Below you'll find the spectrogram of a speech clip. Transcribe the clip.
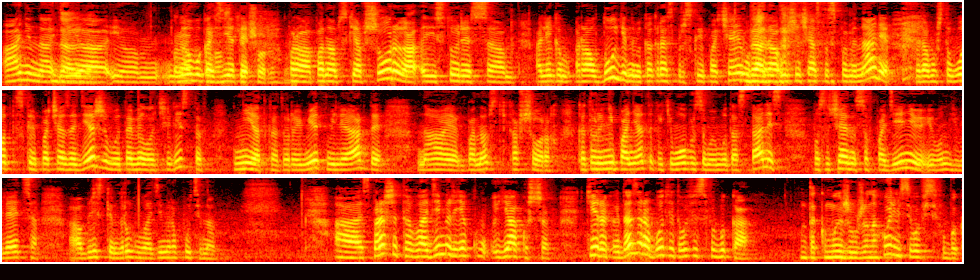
Анина Да, и, да. и, Про новой газеты офшоры, да. про панамские офшоры, история с э, Олегом Ралдугиным, и как раз про скрипача его Да, вчера да. очень часто вспоминали, потому что вот скрипача задерживают, а велончелистов нет, которые имеют миллиарды на панамских офшорах, которые непонятно каким образом ему достались по случайному совпадению, и он является а, близким другом Владимира Путина. А, Спрашивает Владимир Яку- Якушев. Кира, когда заработает офис ФБК? Ну, так мы же уже находимся в офисе ФБК,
